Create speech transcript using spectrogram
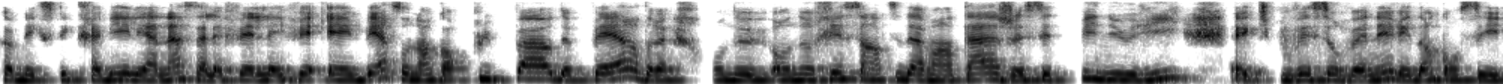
comme l'explique très bien Eliana, ça a fait l'effet inverse. On a encore plus peur de perdre. On a, on a ressenti davantage cette pénurie euh, qui pouvait survenir. Et donc, on s'est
